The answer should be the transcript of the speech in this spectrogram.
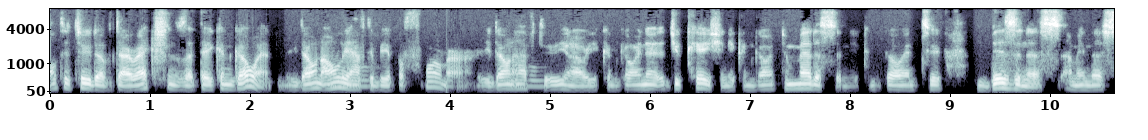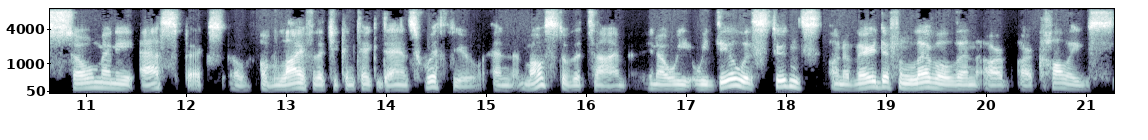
multitude of directions that they can go in. You don't only have to mm-hmm. be a performer. You don't have mm-hmm. to, you know, you can go into education. You can go into medicine. You can go into business. I mean, there's so many aspects of of life that you can take dance with you. And most of the time, you know, we we deal with students on a very very different level than our, our colleagues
